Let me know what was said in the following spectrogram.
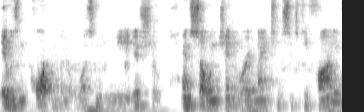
it was important, but it wasn't an immediate issue. And so in January of 1965,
